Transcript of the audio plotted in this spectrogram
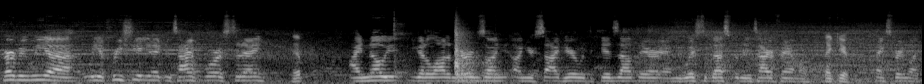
Kirby, we uh, we appreciate you making time for us today. Yep. I know you, you got a lot of nerves on on your side here with the kids out there, and we wish the best for the entire family. Thank you. Thanks very much.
